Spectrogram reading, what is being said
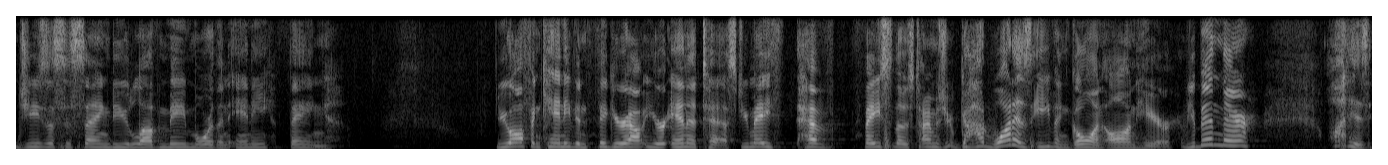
Jesus is saying, Do you love me more than anything? You often can't even figure out you're in a test. You may have faced those times, you're, God, what is even going on here? Have you been there? What is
